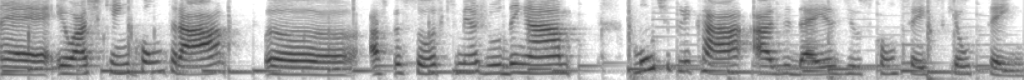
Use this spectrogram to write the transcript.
é, eu acho que é encontrar uh, as pessoas que me ajudem a multiplicar as ideias e os conceitos que eu tenho.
